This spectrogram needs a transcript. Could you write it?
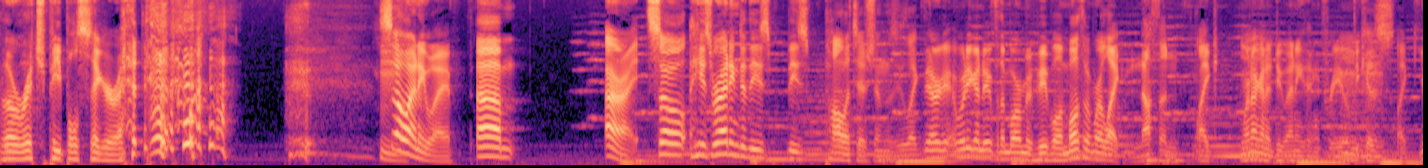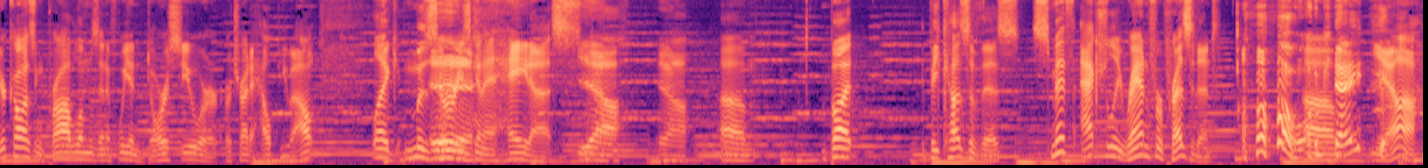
the rich people cigarette. so anyway, um all right, so he's writing to these these politicians. He's like, "What are you gonna do for the Mormon people?" And both of them are like, "Nothing. Like, we're not gonna do anything for you because like you're causing problems, and if we endorse you or, or try to help you out, like Missouri's Ugh. gonna hate us." yeah, yeah. Um, but because of this, Smith actually ran for president. Oh, Um, okay. yeah,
